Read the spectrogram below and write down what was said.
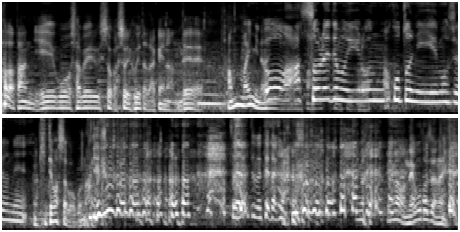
ただ単に英語を喋る人が一人増えただけなんで、うん。あんま意味ないなそれでもいろんなことに言えますよね。聞いてました僕。なんかちょっとつぶってたから 今今の寝言じゃない。で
